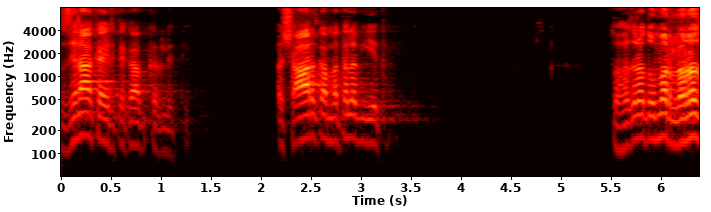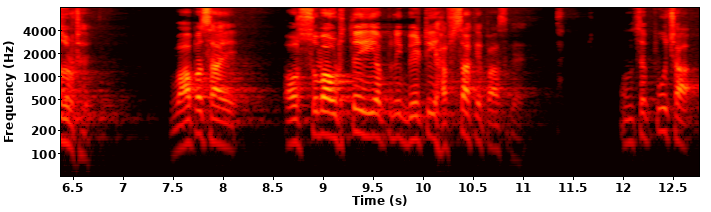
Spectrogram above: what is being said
ذنا کا ارتکاب کر لیتی۔ اشعار کا مطلب یہ تھا۔ تو حضرت عمر لرز اٹھے، واپس آئے اور صبح اٹھتے ہی اپنی بیٹی حفصہ کے پاس گئے۔ ان سے پوچھا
